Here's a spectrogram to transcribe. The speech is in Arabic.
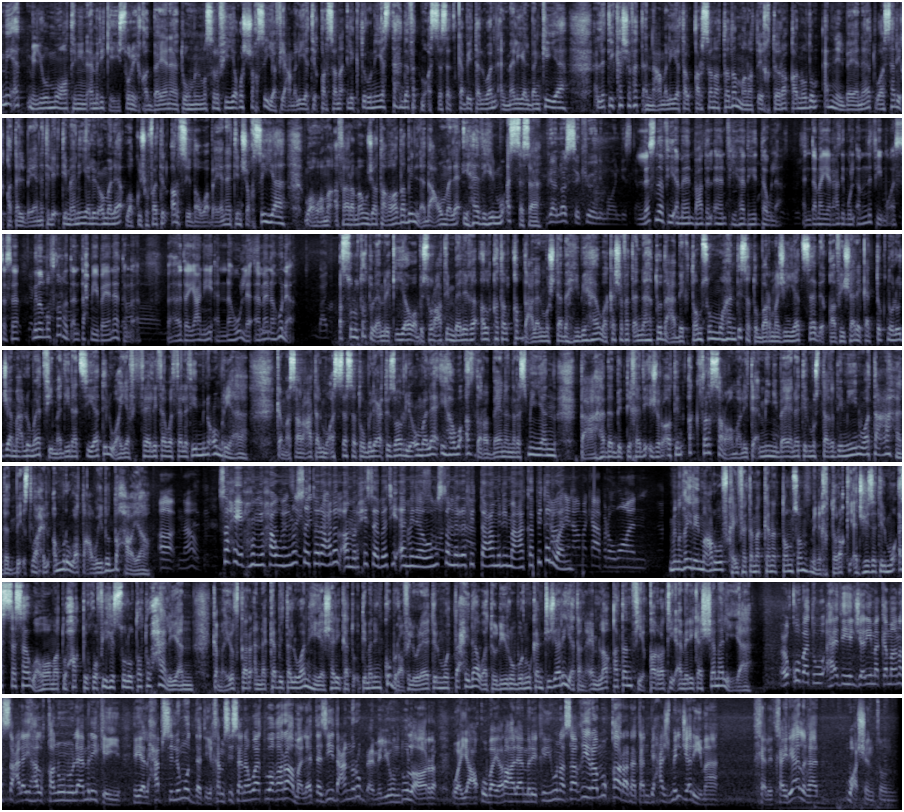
100 مليون مواطن أمريكي سرقت بياناتهم المصرفية والشخصية في عملية قرصنة إلكترونية استهدفت مؤسسة كابيتال ون المالية البنكية التي كشفت أن عملية القرصنة تضمنت اختراق نظم أمن البيانات وسرقة البيانات الائتمانية للعملاء وكشوفات الأرصدة وبيانات شخصية وهو ما أثار موجة غضب لدى عملاء هذه المؤسسة. لسنا في أمان بعد الآن في هذه الدولة. عندما ينعدم الأمن في مؤسسة من المفترض أن تحمي بياناتنا فهذا يعني أنه لا أمان هنا. السلطات الأمريكية وبسرعة بالغة ألقت القبض على المشتبه بها وكشفت أنها تدعى بيك تومسون مهندسة برمجيات سابقة في شركة تكنولوجيا معلومات في مدينة سياتل وهي في الثالثة والثلاثين من عمرها. كما سارعت المؤسسة بالاعتذار لعملائها وأصدرت بيانا رسميا تعهدت باتخاذ إجراءات أكثر صرامة لتأمين بيانات المستخدمين وتعهدت بإصلاح الأمر وتعويض الضحايا. صحيح هم يحاولون السيطرة على الأمر. حساباتي آمنة ومستمرة في التعامل مع كابيتال وان من غير المعروف كيف تمكنت تومسون من اختراق أجهزة المؤسسة وهو ما تحقق فيه السلطات حاليا؟ كما يذكر أن كابيتال وان هي شركة ائتمان كبرى في الولايات المتحدة وتدير بنوكا تجارية عملاقة في قارة أمريكا الشمالية. عقوبة هذه الجريمة كما نص عليها القانون الأمريكي. هي الحبس لمدة خمس سنوات وغرامة لا تزيد عن ربع مليون دولار. وهي عقوبة يراها الأمريكيون صغيرة مقارنة بحجم الجريمة. خالد خيري الغد واشنطن.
